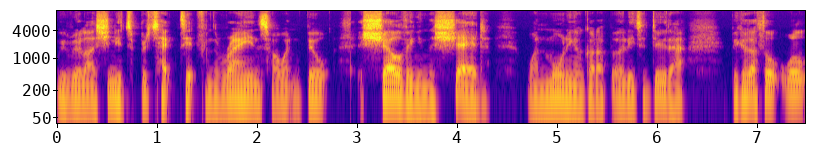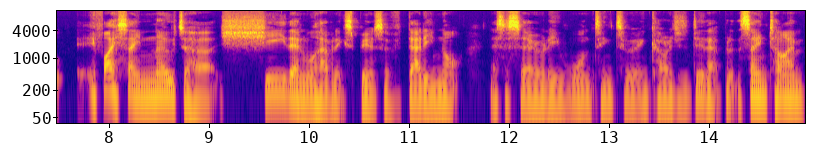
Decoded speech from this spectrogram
we realized she needed to protect it from the rain. So I went and built shelving in the shed one morning I got up early to do that because I thought, well, if I say no to her, she then will have an experience of daddy not necessarily wanting to encourage her to do that. But at the same time,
